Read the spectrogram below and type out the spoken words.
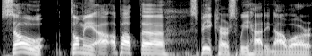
So, Tomi, uh, about the speakers we had in our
